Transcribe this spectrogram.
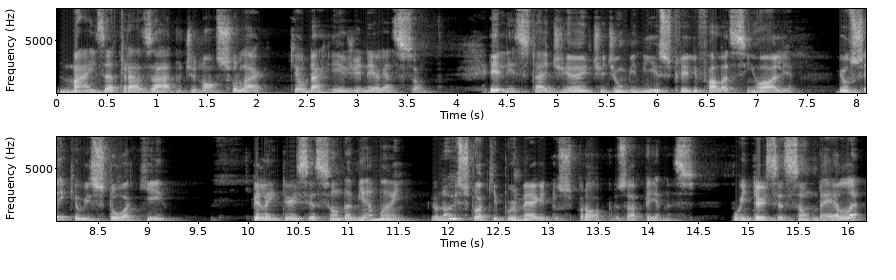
mais atrasado de nosso lar, que é o da regeneração. Ele está diante de um ministro e ele fala assim: Olha, eu sei que eu estou aqui pela intercessão da minha mãe. Eu não estou aqui por méritos próprios apenas, por intercessão dela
